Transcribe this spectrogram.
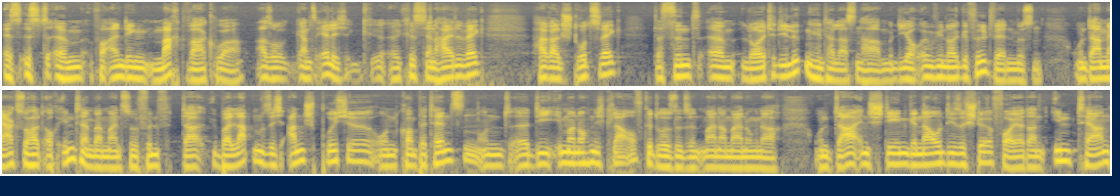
Es ist ähm, vor allen Dingen Machtvakua. Also ganz ehrlich, Christian Heidel weg, Harald Strutz weg, Das sind ähm, Leute, die Lücken hinterlassen haben und die auch irgendwie neu gefüllt werden müssen. Und da merkst du halt auch intern bei Mainz 05, da überlappen sich Ansprüche und Kompetenzen und äh, die immer noch nicht klar aufgedröselt sind, meiner Meinung nach. Und da entstehen genau diese Störfeuer dann intern,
